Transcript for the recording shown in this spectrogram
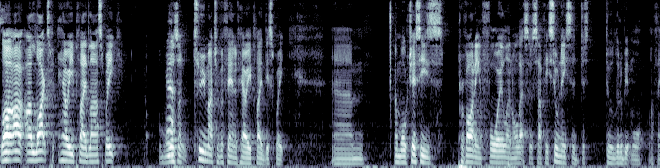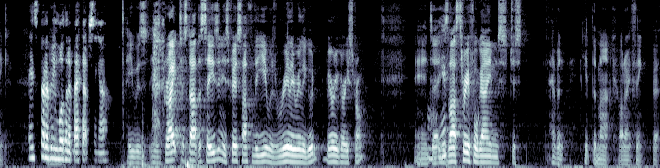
Like I, I liked how he played last week. Yeah. Wasn't too much of a fan of how he played this week. Um, and while Jesse's providing a foil and all that sort of stuff, he still needs to just do a little bit more. I think. He's got to be more than a backup singer. He was he was great to start the season. His first half of the year was really really good, very very strong. And uh, his last three or four games just haven't hit the mark. I don't think, but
